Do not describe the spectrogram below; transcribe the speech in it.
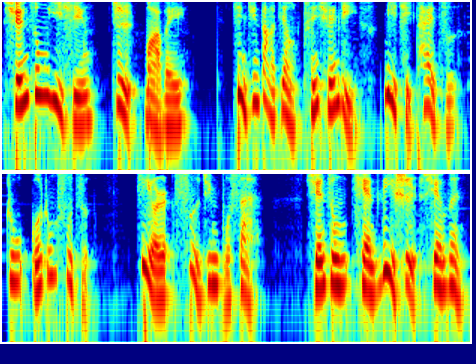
玄宗一行至马嵬，禁军大将陈玄礼密启太子诸国忠父子，继而四军不散。玄宗遣力士宣问，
